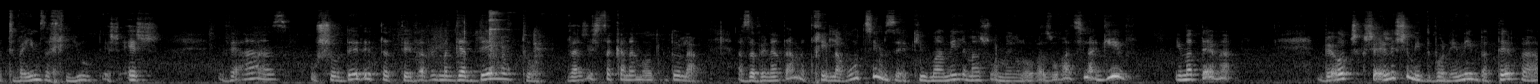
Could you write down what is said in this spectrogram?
הטבעים זה חיות, יש אש. ואז הוא שודד את הטבע ומגדל אותו, ואז יש סכנה מאוד גדולה. אז הבן אדם מתחיל לרוץ עם זה, כי הוא מאמין למה שהוא אומר לו, ואז הוא רץ להגיב עם הטבע. בעוד שכשאלה שמתבוננים בטבע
